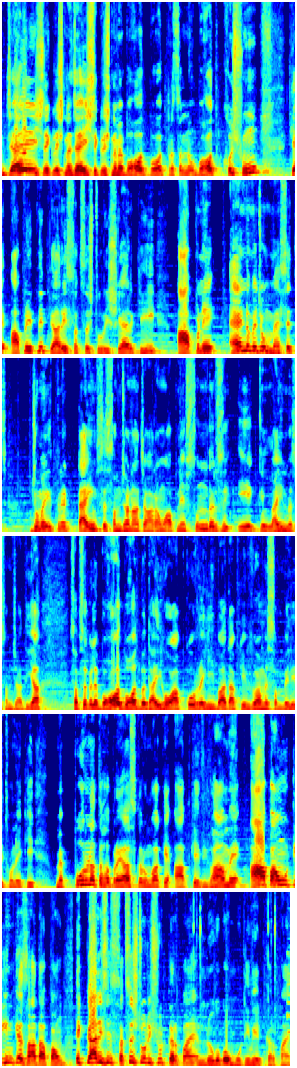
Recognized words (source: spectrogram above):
जय श्री कृष्ण, जय श्री कृष्ण। मैं बहुत बहुत प्रसन्न हूँ, बहुत खुश हूँ कि आपने इतनी प्यारी सक्सेस स्टोरी शेयर की, आपने एंड में जो मैसेज जो मैं इतने टाइम से समझाना चाह रहा हूँ, आपने सुंदर से एक लाइन में समझा दिया। सबसे पहले बहुत बहुत बधाई हो आपको, रही बात आपके विवाह में सम्मिलित होने की। मैं पूर्णतः प्रयास करूँगा कि आपके विवाह में आ पाऊँ टीम के साथ आ पाऊँ एक प्यारी सी सक्सेस स्टोरी शूट कर पाएँ, लोगों को मोटिवेट कर पाएँ।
